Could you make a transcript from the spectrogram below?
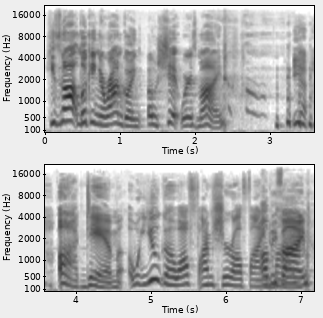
he's not looking around going, "Oh shit, where's mine?" yeah. Ah, damn. Well, you go. I'll. I'm sure I'll find. I'll be mine. fine.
